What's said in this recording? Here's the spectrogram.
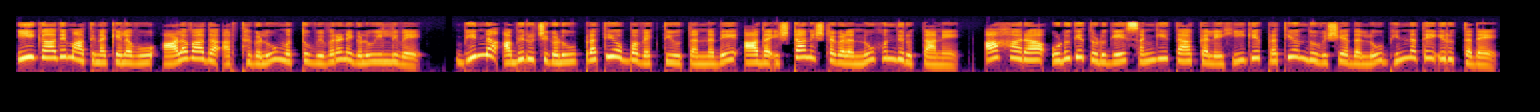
ಈ ಗಾದೆ ಮಾತಿನ ಕೆಲವು ಆಳವಾದ ಅರ್ಥಗಳು ಮತ್ತು ವಿವರಣೆಗಳು ಇಲ್ಲಿವೆ. ಭಿನ್ನ ಅಭಿರುಚಿಗಳು ಪ್ರತಿಯೊಬ್ಬ ವ್ಯಕ್ತಿಯು ತನ್ನದೇ ಆದ ಇಷ್ಟಾನಿಷ್ಟಗಳನ್ನು ಹೊಂದಿರುತ್ತಾನೆ. ಆಹಾರ, ಉಡುಗೆ ತೊಡುಗೆ, ಸಂಗೀತ, ಕಲೆ ಹೀಗೆ ಪ್ರತಿಯೊಂದು ವಿಷಯದಲ್ಲೂ ಭಿನ್ನತೆ ಇರುತ್ತದೆ.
